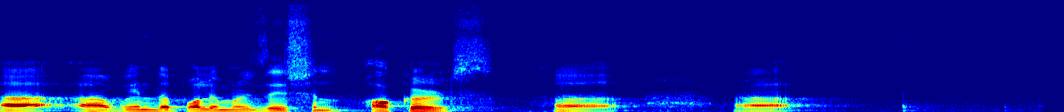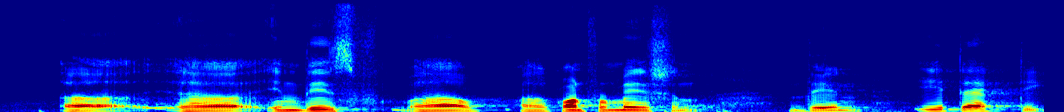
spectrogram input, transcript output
Uh, uh, when the polymerization occurs uh, uh in this conformation then atactic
